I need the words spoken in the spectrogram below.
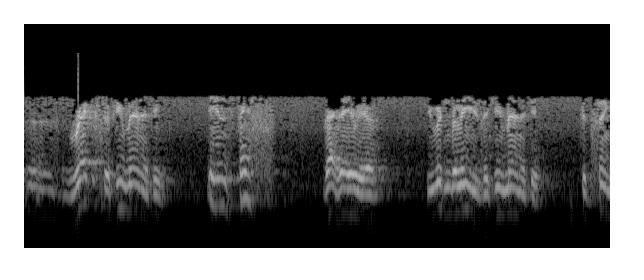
Uh, wrecks of humanity infest that area. You wouldn't believe that humanity could sink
